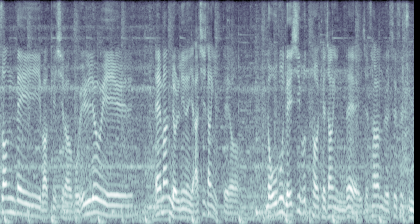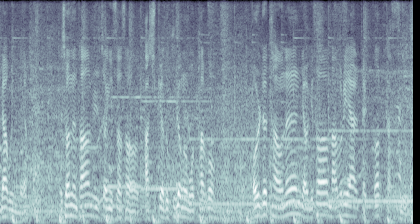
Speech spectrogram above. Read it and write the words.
썬데이 마켓이라고 일요일 에만 열리는 야시장이 있대요. 오후 4시부터 개장인데 이제 사람들 슬슬 준비하고 있네요. 저는 다음 일정이 있어서 아쉽게도 구경을 못하고 올드타운은 여기서 마무리해야 될 것 같습니다.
